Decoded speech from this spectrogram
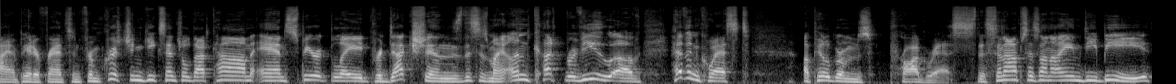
Hi, I'm Paeter Frandsen from ChristianGeekCentral.com and Spiritblade Productions. This is my uncut review of Heaven Quest, A Pilgrim's Progress. The synopsis on IMDb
